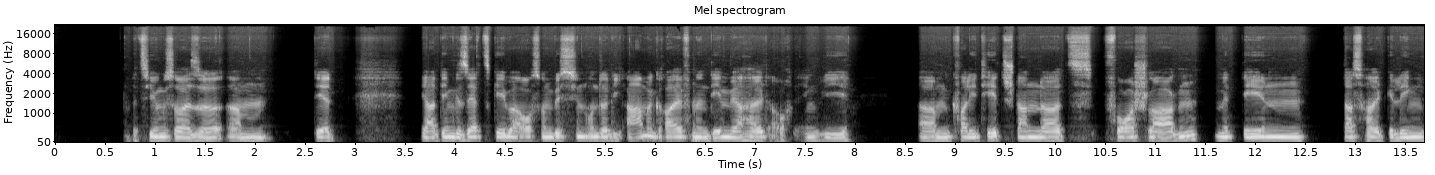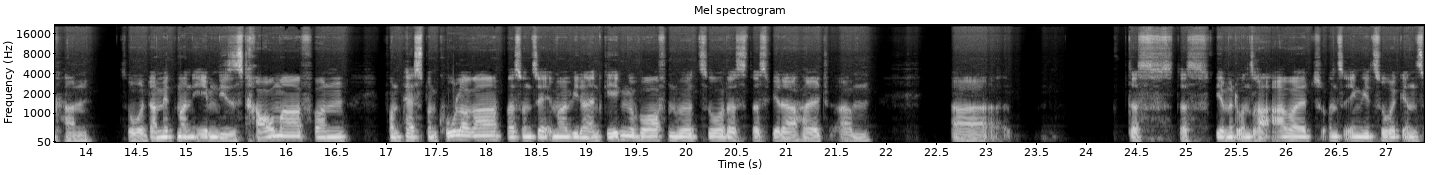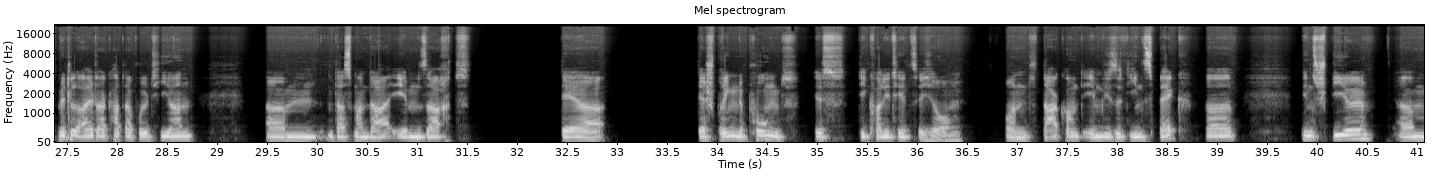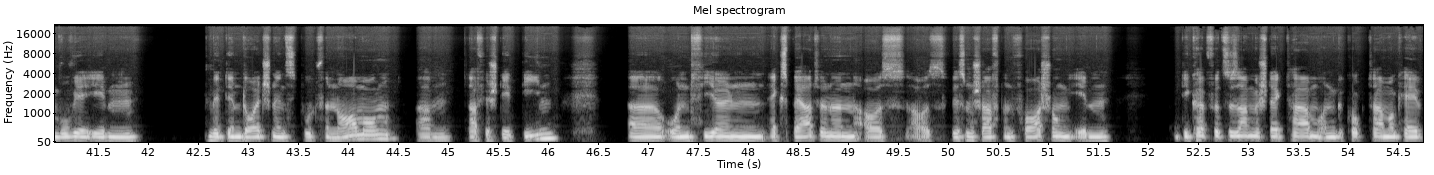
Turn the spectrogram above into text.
beziehungsweise ähm, der, ja, dem Gesetzgeber auch so ein bisschen unter die Arme greifen, indem wir halt auch irgendwie ähm, Qualitätsstandards vorschlagen, mit denen das halt gelingen kann. So, damit man eben dieses Trauma von von Pest und Cholera, was uns ja immer wieder entgegengeworfen wird, so dass, dass wir da halt, ähm, äh, dass, dass wir mit unserer Arbeit uns irgendwie zurück ins Mittelalter katapultieren, ähm, dass man da eben sagt, der, der springende Punkt ist die Qualitätssicherung. Und da kommt eben diese Dienstback äh, ins Spiel, ähm, wo wir eben mit dem Deutschen Institut für Normung, ähm, dafür steht DIN, äh, und vielen Expertinnen aus, aus Wissenschaft und Forschung eben die Köpfe zusammengesteckt haben und geguckt haben, okay,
